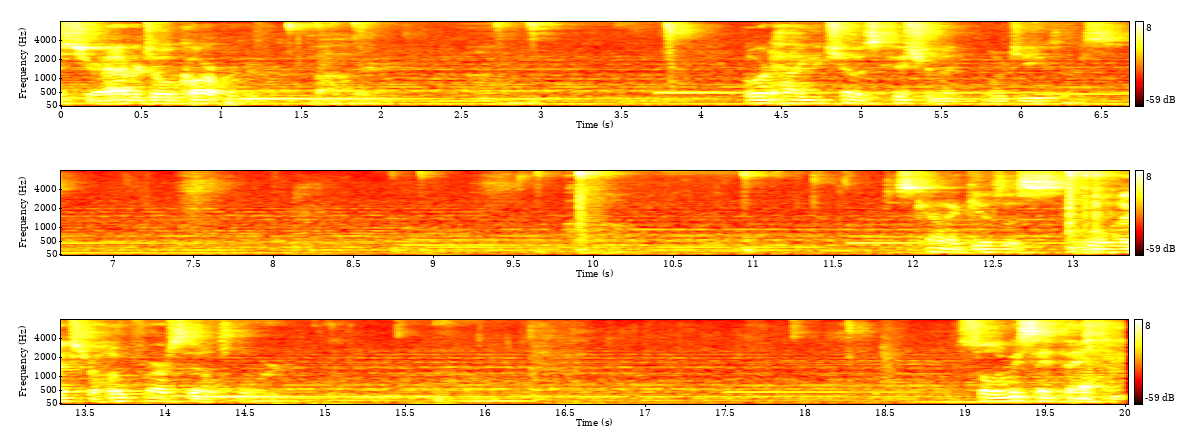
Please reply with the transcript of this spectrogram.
Just your average old carpenter, Father. Um, Lord, how you chose fishermen, Lord Jesus. just kind of gives us a little extra hope for ourselves, Lord. So Lord, we say thank you.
